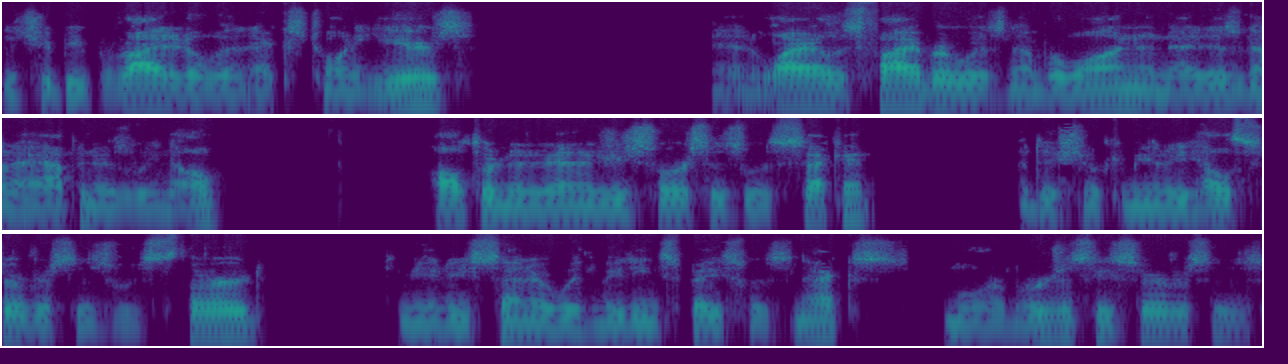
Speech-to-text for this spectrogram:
that should be provided over the next 20 years. And wireless fiber was number one, and that is going to happen, as we know. Alternative energy sources was second. Additional community health services was third. Community center with meeting space was next. More emergency services,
